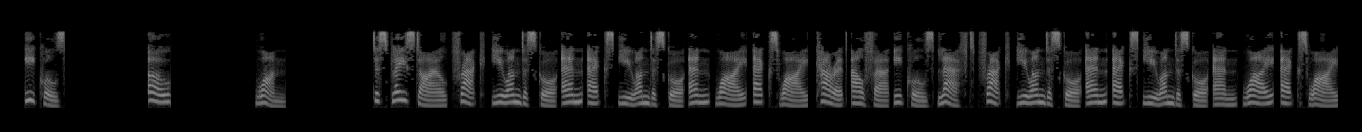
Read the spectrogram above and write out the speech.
equals o 1 Display style frac u underscore n x u underscore n y x y caret alpha equals left frac u underscore n x u underscore n y x y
